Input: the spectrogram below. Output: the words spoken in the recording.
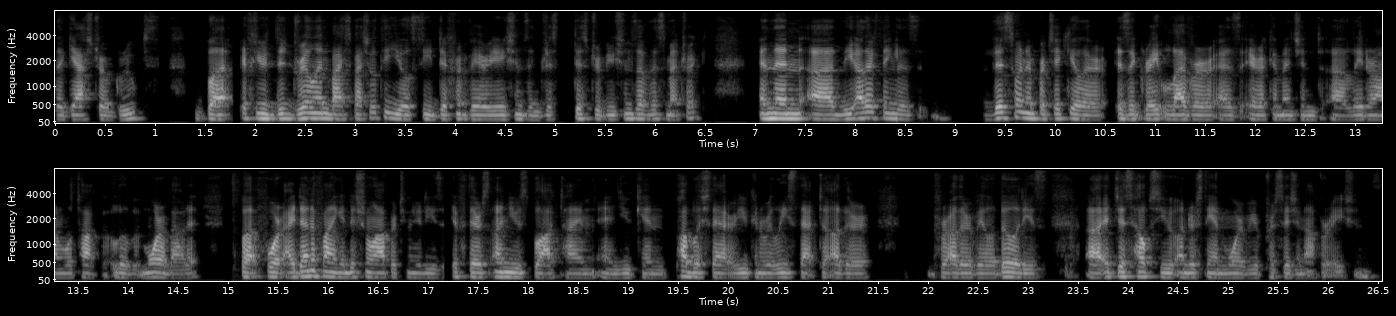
the gastro groups. But if you drill in by specialty, you'll see different variations and just distributions of this metric. And then uh, the other thing is this one in particular is a great lever, as Erica mentioned uh, later on. We'll talk a little bit more about it. But for identifying additional opportunities, if there's unused block time and you can publish that or you can release that to other for other availabilities, uh, it just helps you understand more of your precision operations.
